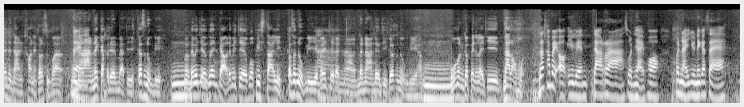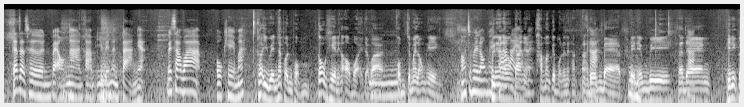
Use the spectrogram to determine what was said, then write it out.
อะๆนานๆเข้าเนี่ยก็รู้สึกว่าเหนื่อยละ นานๆได้กลับไปเดินแบบนี้ก็สนุกดีอืมแบบได้ไปเจอเพื่อนเก่าได้ไปเจอพวกพี่สไตลิสต์ก็สนุกดียังไม่ได้อ่าเจอกันนานนานๆเดินทีก็สนุกดีครับอืมผมว่ามันก็เป็นอะไรที่น่าลองหมด แล้วถ้าไปออกอีเวนต์ดาราส่วนใหญ่พอคนไหนอยู่ในกระแส ก็จะเชิญไปออกงานตามอีเวนต์ต่างๆ เนี่ย ไม่ทราบว่าโอเคไหม ก็อีเวนต์ถ้าผลผมก็โอเคนะครับออกบ่อย แต่ว่าอืมผมจะไม่ร้องเพลงอ๋อจะไม่ร้องเพลงคืองานในพะวอะงการเนี่ยอะทำมาเกือบหมดแล้วนะครับอะค่ะเดินแบบเป็นอืม MV แสดงพิธีก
